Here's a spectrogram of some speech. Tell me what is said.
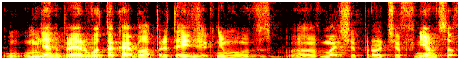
у у меня, например, вот такая была претензия к нему в, э, в матче против немцев.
